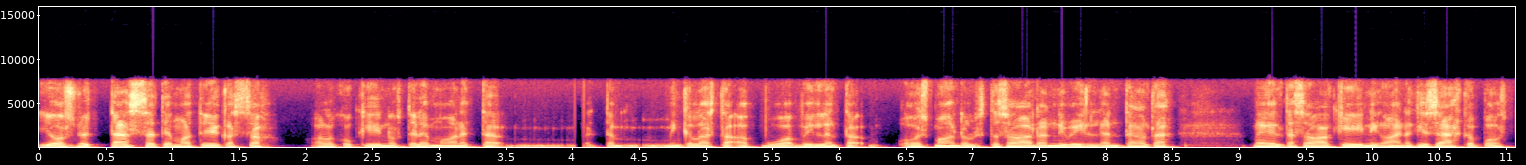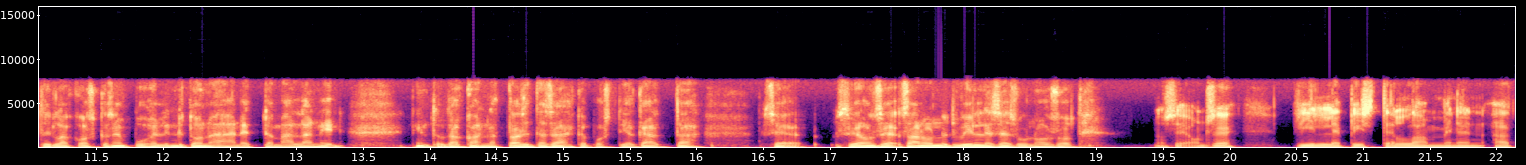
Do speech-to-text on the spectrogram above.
jos nyt tässä tematiikassa alkoi kiinnostelemaan, että, että minkälaista apua Villeltä olisi mahdollista saada, niin Villen täältä meiltä saa kiinni ainakin sähköpostilla, koska sen puhelin nyt on äänettömällä, niin, niin tota kannattaa sitä sähköpostia käyttää. Se, se on se, sanon nyt Ville se sun osoite. No se on se ville.lamminen at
